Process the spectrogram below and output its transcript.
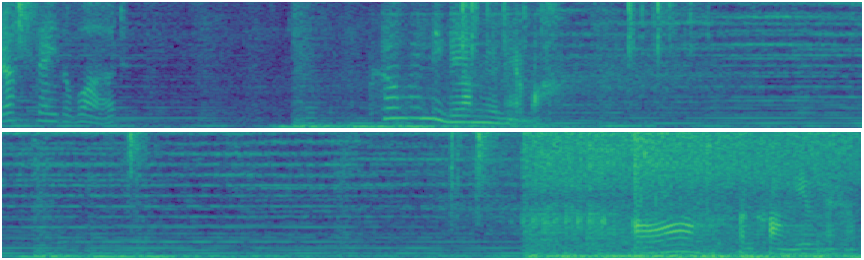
Just say the word. เครื่องบินอีกลำอยู่ไหนวะอ๋อขนของอยู่นะครับ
